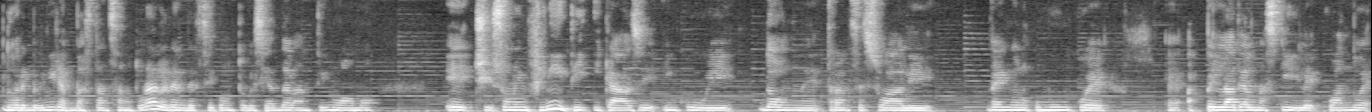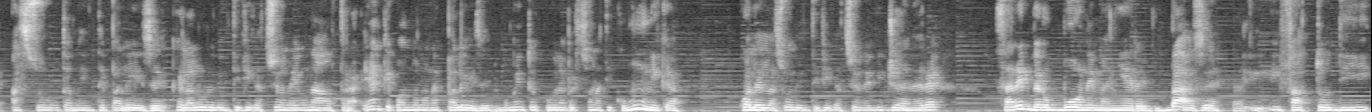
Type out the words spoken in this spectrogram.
dovrebbe venire abbastanza naturale rendersi conto che si ha davanti un uomo e ci sono infiniti i casi in cui donne transessuali vengono comunque eh, appellate al maschile quando è assolutamente palese che la loro identificazione è un'altra e anche quando non è palese, nel momento in cui una persona ti comunica qual è la sua identificazione di genere, sarebbero buone maniere di base il fatto di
